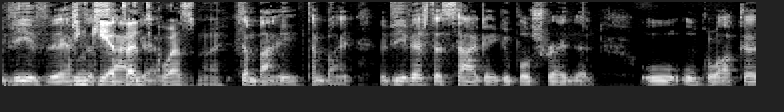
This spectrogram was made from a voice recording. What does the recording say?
vive esta Inquietante saga, quase, não é? Também, também. Vive esta saga em que o Paul Schrader o, o, coloca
